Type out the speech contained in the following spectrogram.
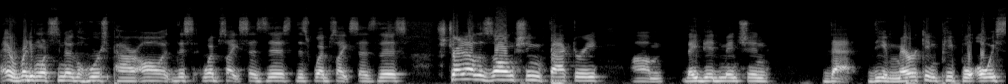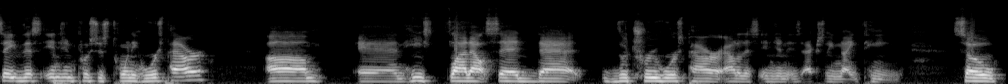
everybody wants to know the horsepower. Oh, this website says this, this website says this. Straight out of the Zongshen factory, um, they did mention that the American people always say this engine pushes 20 horsepower. Um, and he flat out said that the true horsepower out of this engine is actually 19. So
